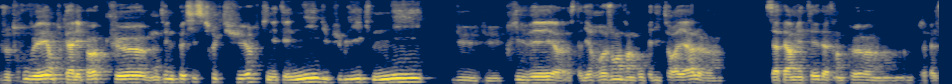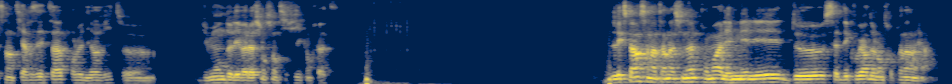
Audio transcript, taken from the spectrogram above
je trouvais, en tout cas à l'époque, que monter une petite structure qui n'était ni du public, ni du, privé, c'est-à-dire rejoindre un groupe éditorial, ça permettait d'être un peu, j'appelle ça un tiers-état pour le dire vite, du monde de l'évaluation scientifique en fait. L'expérience à l'international, pour moi, elle est mêlée de cette découverte de l'entrepreneuriat.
